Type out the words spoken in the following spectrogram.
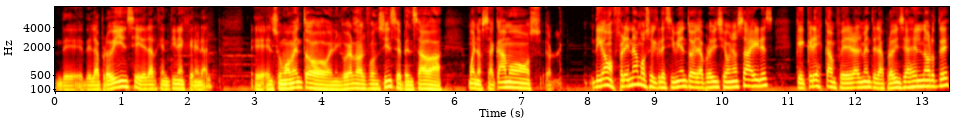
de, la provincia y de la Argentina en general. en su momento, en el gobierno de Alfonsín, se pensaba, bueno, sacamos digamos, frenamos el crecimiento de la provincia de Buenos Aires, que crezcan federalmente las provincias del norte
